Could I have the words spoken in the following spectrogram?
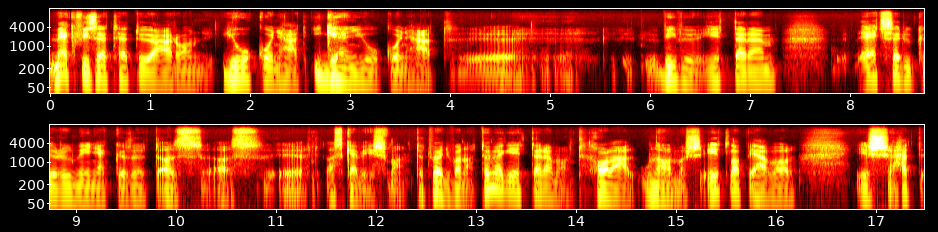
megfizethető áron jó konyhát, igen jó konyhát vívő étterem egyszerű körülmények között az, az, az kevés van. Tehát vagy van a tömegétterem, a halál unalmas étlapjával, és hát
